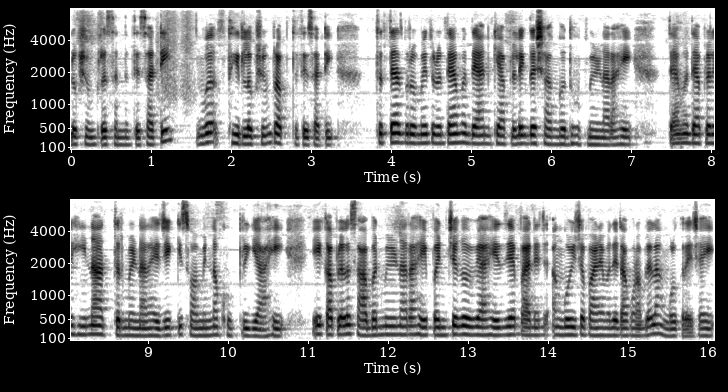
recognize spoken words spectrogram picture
लक्ष्मी प्रसन्नतेसाठी व स्थिर लक्ष्मी प्राप्ततेसाठी. तर त्याचबरोबर मित्रांनो त्यामध्ये आणखी आपल्याला एक दशांग धूप मिळणार आहे. त्यामध्ये आपल्याला हिना अत्तर मिळणार आहे जे की स्वामींना खूप प्रिय आहे. एक आपल्याला साबण मिळणार आहे पंचगव्य आहे जे पाण्याच्या आंघोळीच्या पाण्यामध्ये टाकून आपल्याला आंघोळ करायची आहे.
